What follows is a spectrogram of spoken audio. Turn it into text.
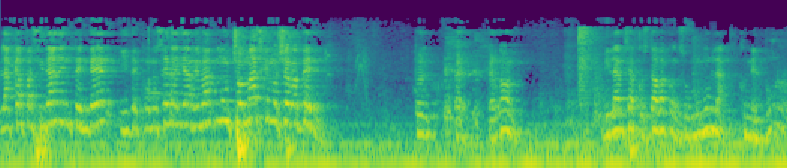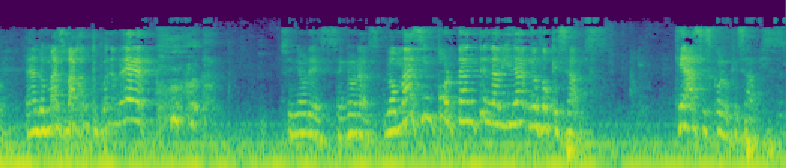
la capacidad de entender y de conocer allá arriba mucho más que Moshe Rabbeinu. Perdón, Bilam se acostaba con su mula, con el burro. Era lo más bajo que puede haber. Señores, señoras, lo más importante en la vida no es lo que sabes. ¿Qué haces con lo que sabes?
